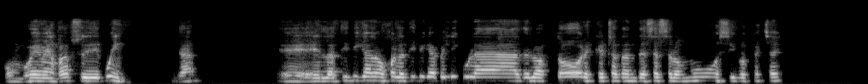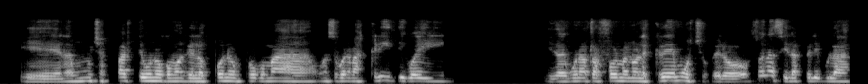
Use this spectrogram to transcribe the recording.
con Bohemian Rhapsody de Queen, ¿ya? Eh, la típica, a lo mejor la típica película de los actores que tratan de hacerse los músicos, ¿cachai? Y en muchas partes uno como que los pone un poco más, uno se pone más crítico y, y de alguna otra forma no les cree mucho, pero son así las películas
